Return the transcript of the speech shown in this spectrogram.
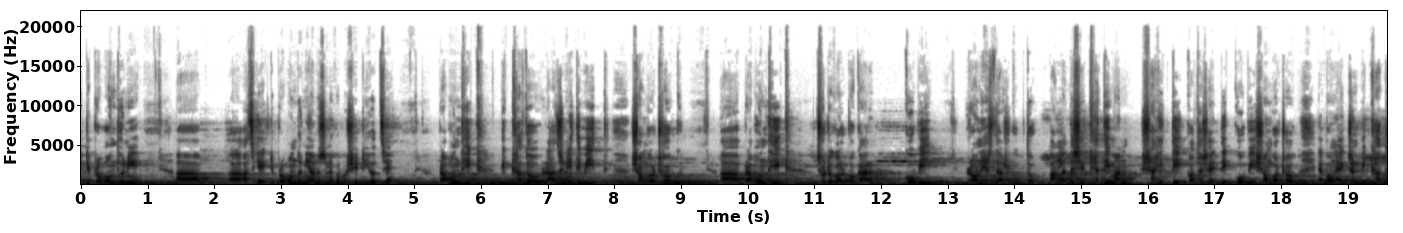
একটি প্রবন্ধ নিয়ে। আজকে একটি প্রবন্ধ নিয়ে আলোচনা করব, সেটি হচ্ছে প্রাবন্ধিক বিখ্যাত রাজনীতিবিদ, সংগঠক প্রাবন্ধিক ছোট গল্পকার, কবি রণেশ দাশগুপ্ত, বাংলাদেশের খ্যাতিমান সাহিত্যিক, কথাসাহিত্যিক, কবি, সংগঠক এবং একজন বিখ্যাত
